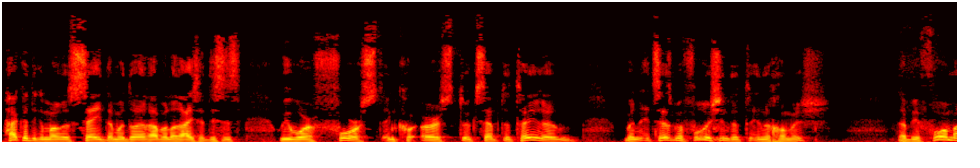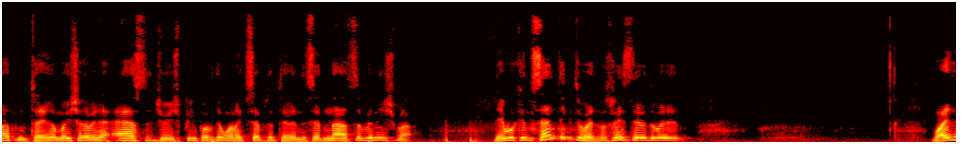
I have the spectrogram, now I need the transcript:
how could the Gemara say that Madoy Rabbi This is we were forced and coerced to accept the Torah when it says Mefurish in the in the Chumash that before Matan Torah, Moshe Rabbeinu asked the Jewish people if they want to accept the Torah, and they said Na'aseh v'Nishma. They were consenting to it. They why did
